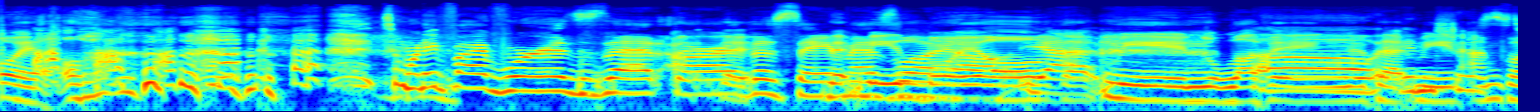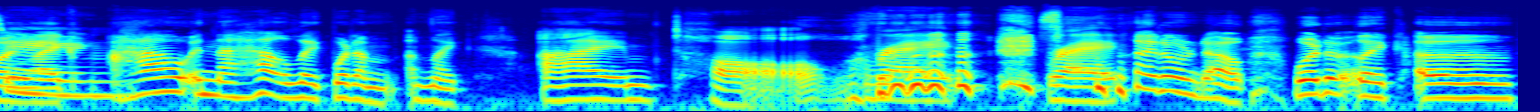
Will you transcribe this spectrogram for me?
loyal 25 words that are the same that as mean loyal. that mean loving, Oh, that mean I'm going like, how in the hell? Like what I'm I'm like, I'm tall. Right, So, right. I don't know. What like um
